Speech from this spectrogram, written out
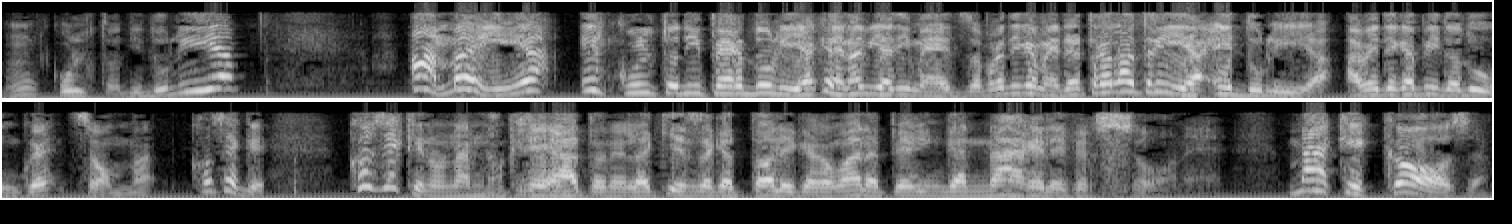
hm, culto di Dulia, a Maria il culto di Perdulia, che è una via di mezzo, praticamente tra Latria e Dulia. Avete capito dunque? Insomma, cos'è che, cos'è che non hanno creato nella Chiesa Cattolica Romana per ingannare le persone? Ma che cosa?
